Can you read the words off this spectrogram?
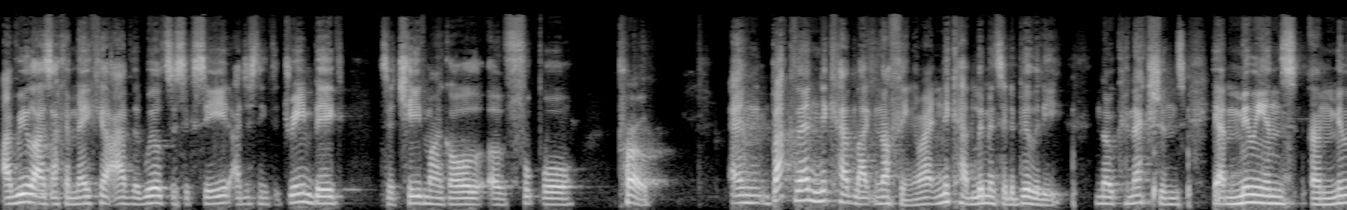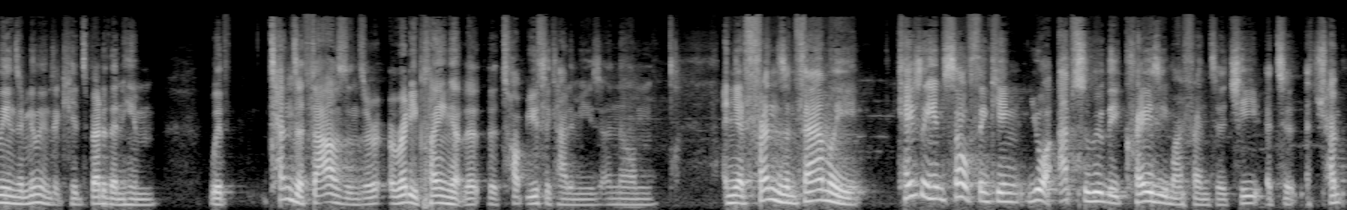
I realize I can make it. I have the will to succeed. I just need to dream big to achieve my goal of football pro. And back then, Nick had like nothing, right? Nick had limited ability, no connections. He had millions and millions and millions of kids better than him with tens of thousands are already playing at the, the top youth academies and um and yet friends and family occasionally himself thinking you are absolutely crazy my friend to achieve uh, to attempt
